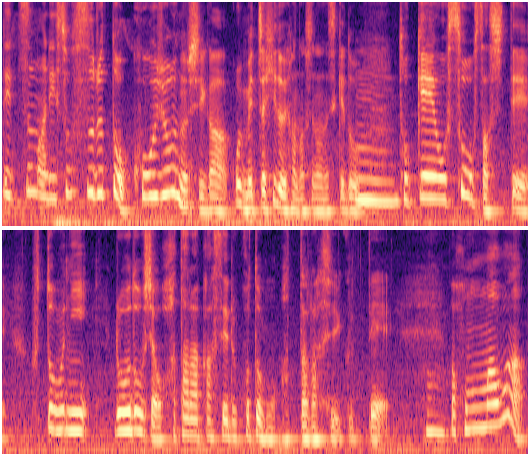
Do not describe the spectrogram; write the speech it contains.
でつまりそうすると工場主がこれめっちゃひどい話なんですけど、うん。時計を操作して不当に労働者を働かせることもあったらしくって。うん。ほんまは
